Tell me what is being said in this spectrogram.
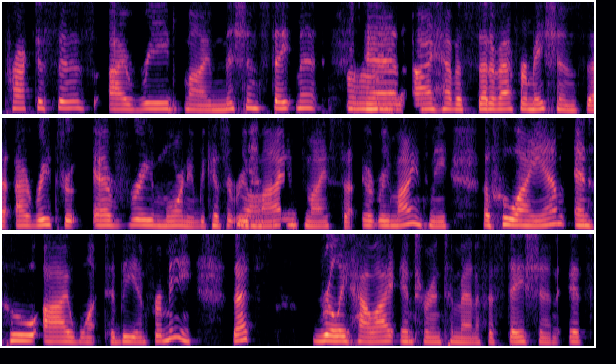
practices i read my mission statement uh-huh. and i have a set of affirmations that i read through every morning because it yeah. reminds myself it reminds me of who i am and who i want to be and for me that's really how i enter into manifestation it's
